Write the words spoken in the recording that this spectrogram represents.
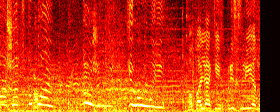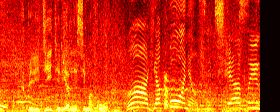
Наши отступают. Тоже мне? Герои. А поляки их преследуют. Впереди деревня Симаков А, я понял. Сейчас их.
